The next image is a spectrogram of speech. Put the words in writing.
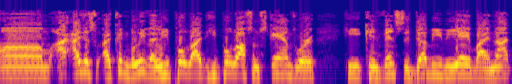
um, I, I just I couldn't believe it. I mean, he pulled out, he pulled off some scams where he convinced the WBA by not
